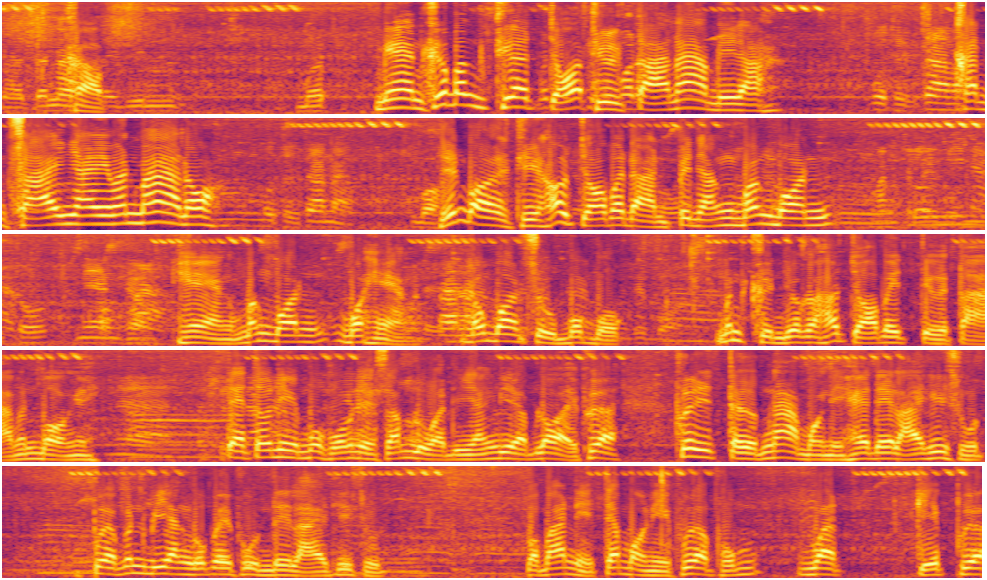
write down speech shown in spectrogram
น่าจะน้ำครับใต้ดิน แม่นคือบางเทือเจาะถึงตาน้ำนี่นะบ่ถึงตาขันสายใหญ่มันมาเนาะบ่ถึงตาน้เห็นบ่ที่เขาเจาะบาดาลเป็นหยังบางบอลำมันก็เลยมีโต๊ะแม่นครับแห้งบางบอลบ่แห้งบางบอลสูบบ่บก มันขึ้นอยู่กับเขาเจาะไปตือตามันบอกไงเนี่ยแต่ตัวนี้พวกผมเนี่ยสำรวจอหย่างเรียบร้อยเพื่อเพื่อเติมน้ำหมองนี้ให้ได้หลายที่สุด เพื่อมันเวียงลงไปพุ่นได้หลายที่สุด ประมาณนี้แต่หมองนี้เพื่อผมวัดเก็บเพื่อ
